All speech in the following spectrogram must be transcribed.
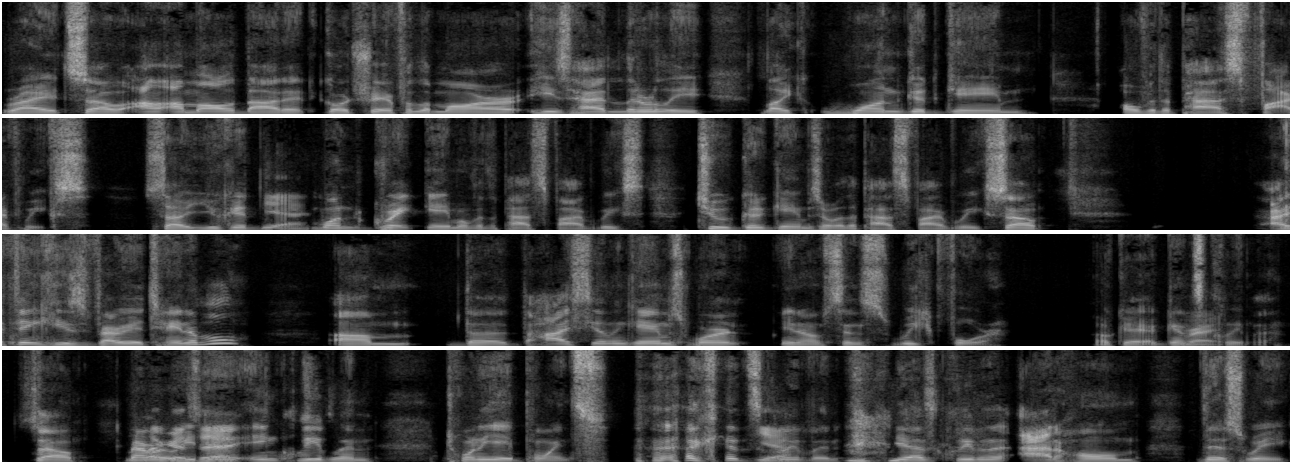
right? So I'm all about it. Go trade for Lamar. He's had literally like one good game over the past five weeks. So you could yeah. one great game over the past five weeks, two good games over the past five weeks. So I think he's very attainable. Um, the the high ceiling games weren't you know since week four, okay, against right. Cleveland. So remember like he did it in Cleveland, twenty eight points against yeah. Cleveland. He has Cleveland at home this week.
